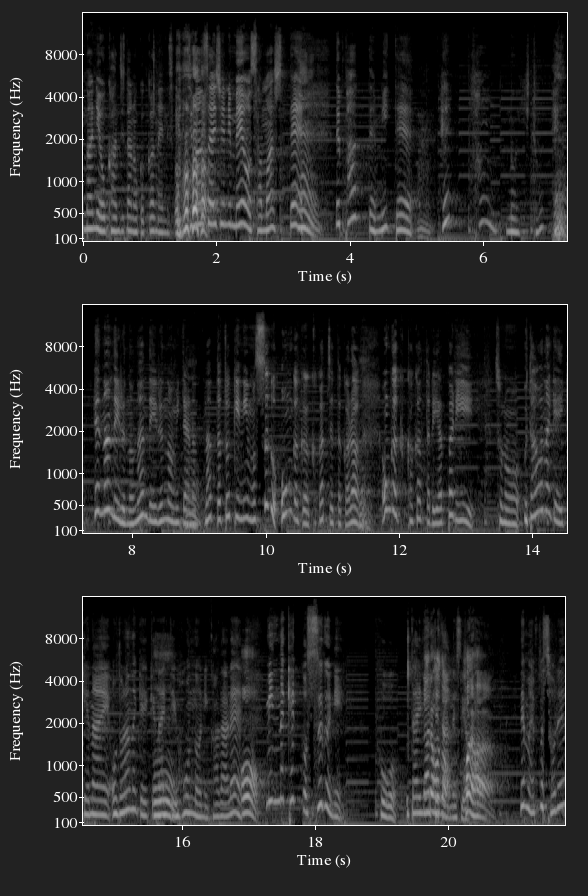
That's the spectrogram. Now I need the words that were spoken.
何を感じたのか分かんないんですけど 一番最初に目を覚まして、うん。でパッて見て、ん。えファンの人？え,、えなんでいるの？なんでいるの？みたいな、うん。なった時にもうすぐ音楽がかかっちゃったから、音楽かかったらやっぱりその歌わなきゃいけない踊らなきゃいけないっていう本能に駆られ、うん。みんな結構すぐにこう歌いに行ってたんですよ、はいはでもやっぱそれを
